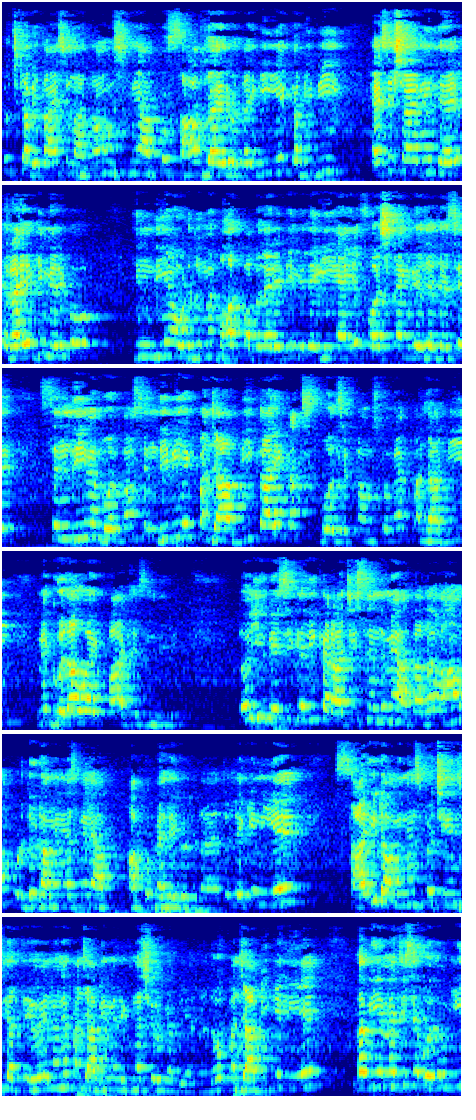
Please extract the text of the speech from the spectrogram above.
कुछ कविताएँ सुनाता हूँ उसमें आपको साफ़ ज़ाहिर होता है कि ये कभी भी ऐसे शायर नहीं रहे कि मेरे को हिंदी या उर्दू में बहुत पॉपुलैरिटी मिलेगी या ये फ़र्स्ट लैंग्वेज है जैसे सिंधी में बोलता हूँ। सिंधी भी एक पंजाबी का एक अक्स बोल सकता हूँ उसको मैं। पंजाबी में घुला हुआ एक पार्ट है सिंधी। तो ये बेसिकली कराची सिंध में आता था वहाँ उर्दू डोमिनेंस मैंने आप, आपको पहले भी बताया तो लेकिन ये सारी डोमिनेंस को चेंज करते हुए इन्होंने पंजाबी में लिखना शुरू कर दिया था तो पंजाबी के लिए मतलब ये मैं जिसे बोलूँ कि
